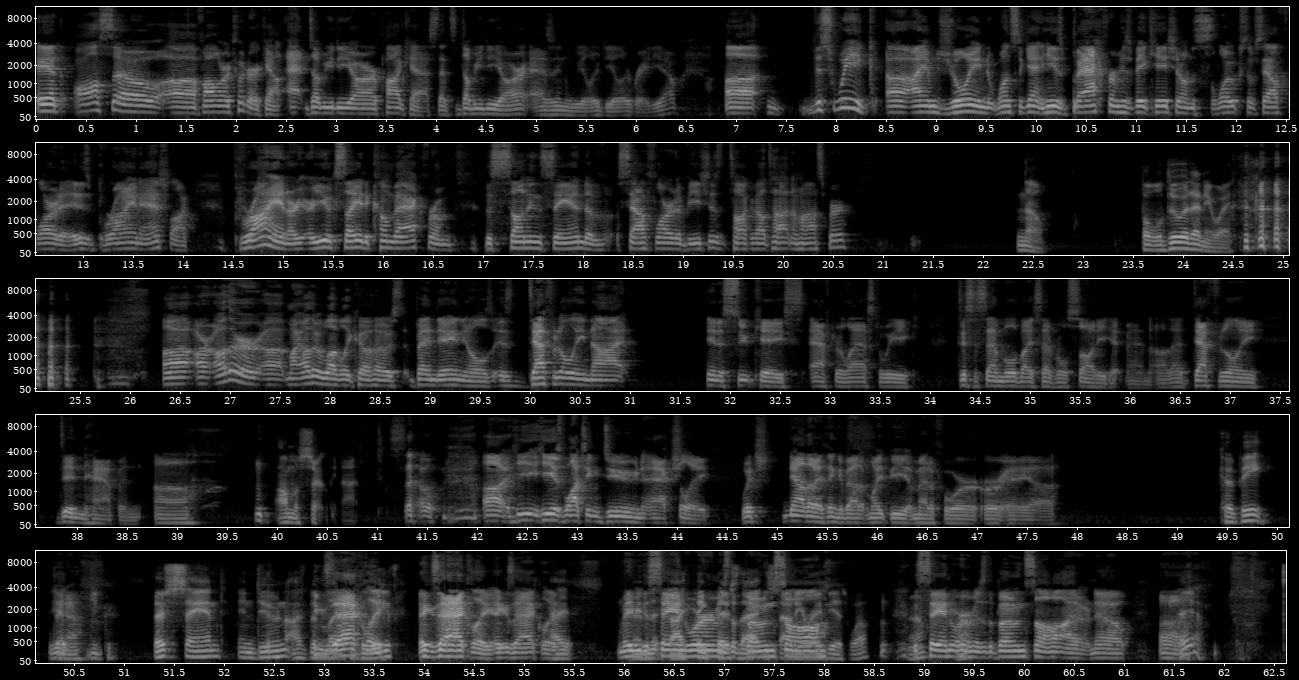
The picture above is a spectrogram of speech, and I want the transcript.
and also uh, follow our Twitter account at WDR Podcast. That's WDR as in Wheeler Dealer Radio. Uh, this week, uh, I am joined once again. He is back from his vacation on the slopes of South Florida. It is Brian Ashlock. Brian, are, are you excited to come back from the sun and sand of South Florida beaches to talk about Tottenham Hotspur? No, but we'll do it anyway. uh, our other, uh, my other lovely co-host Ben Daniels is definitely not in a suitcase after last week, disassembled by several Saudi hitmen. Uh, that definitely didn't happen. Uh, Almost certainly not. so uh, he he is watching Dune actually, which now that I think about it, might be a metaphor or a uh, Could be. you know You- There's sand in Dune. I've been exactly believe. exactly exactly. I- Maybe the th- I think sandworm is the bone saw. As well. The sandworm is the bone saw. I don't know. Uh, Yeah.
